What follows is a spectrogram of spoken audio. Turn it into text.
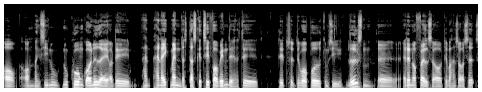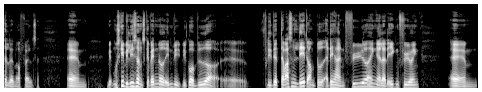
Og, og man kan sige, nu, nu kurven går nedad, og det, han, han er ikke manden, der, der skal til for at vente. Altså det, det, det var både, kan man sige, ledelsen øh, af den opfattelse, og det var han så også selv, af den opfattelse. Øhm, måske vi lige sådan skal vende noget, inden vi, vi går videre. Øh, fordi det, der var sådan lidt om, du ved, er det her en fyring, eller er det ikke en fyring? Øhm,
